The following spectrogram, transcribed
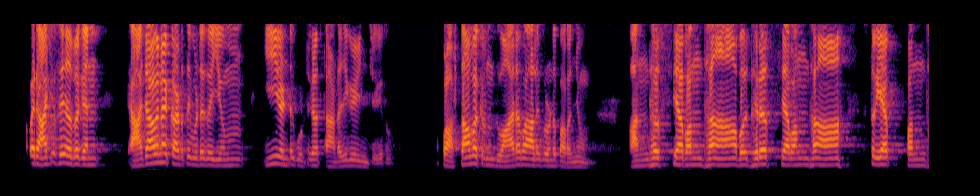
അപ്പൊ രാജ്യസേവകൻ രാജാവിനെ കടത്തി വിടുകയും ഈ രണ്ട് കുട്ടികളെ തടയുകയും ചെയ്തു. അപ്പോൾ അഷ്ടാവക്രൻ ദ്വാരപാലകരോട് പറഞ്ഞു അന്ധസ്യ പന്ഥ ബധിരസ്യ പന്ഥ സ്ത്രീയ പന്ഥ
